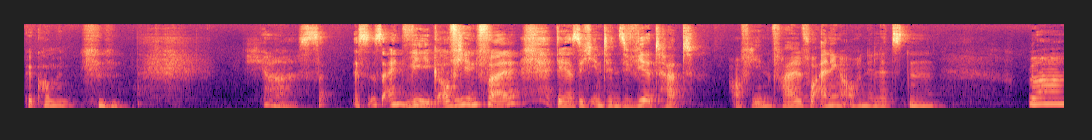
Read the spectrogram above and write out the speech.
gekommen? Ja, es ist ein Weg auf jeden Fall, der sich intensiviert hat. Auf jeden Fall, vor allen Dingen auch in den letzten, ja,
